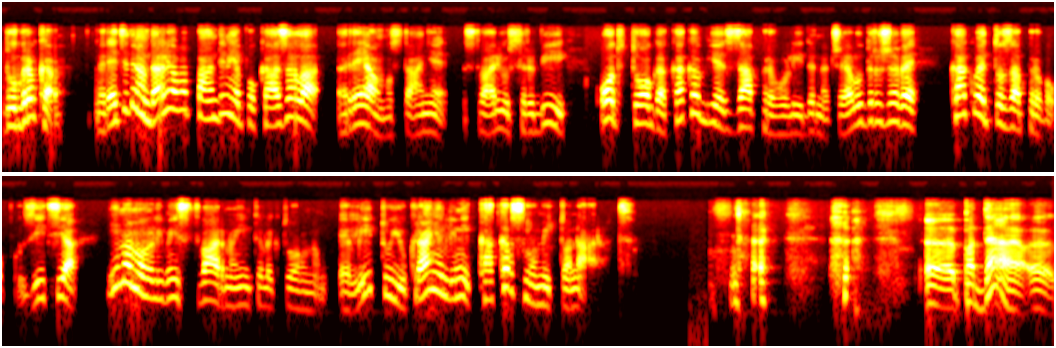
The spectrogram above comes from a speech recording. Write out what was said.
Dubrovka, recite nam da li ova pandemija pokazala realno stanje stvari u Srbiji od toga kakav je zapravo lider na čelu države, kakva je to zapravo opozicija, imamo li mi stvarno intelektualnu elitu i u krajnjoj liniji kakav smo mi to narod? E, pa da, e,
